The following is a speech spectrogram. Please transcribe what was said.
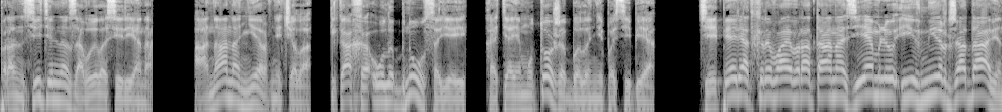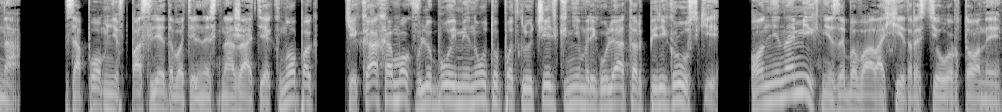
Пронзительно завыла сирена. Анана нервничала, и Каха улыбнулся ей, хотя ему тоже было не по себе. «Теперь открывай врата на землю и в мир Джадавина!» Запомнив последовательность нажатия кнопок, Кикаха мог в любую минуту подключить к ним регулятор перегрузки. Он ни на миг не забывал о хитрости Уртоны.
